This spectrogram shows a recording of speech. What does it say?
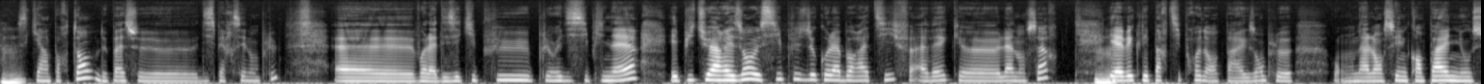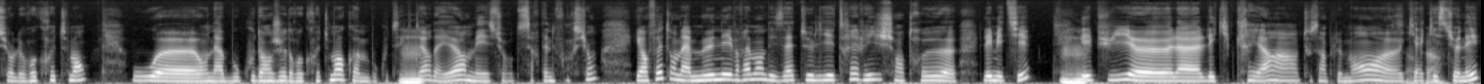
Mhm. ce qui est important, de ne pas se disperser non plus. Euh, voilà, des équipes plus pluridisciplinaires. Et puis tu as raison aussi, plus de collaboratifs avec euh, l'annonceur Mhm. et avec les parties prenantes. Par exemple, on a lancé une campagne, nous, sur le recrutement, où euh, on a beaucoup d'enjeux de recrutement, comme beaucoup de Mhm. secteurs d'ailleurs, mais sur certaines fonctions. Et en fait, on a mené vraiment des ateliers très riches entre euh, les métiers Mhm. et puis euh, l'équipe créa, hein, tout simplement, qui a questionné.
